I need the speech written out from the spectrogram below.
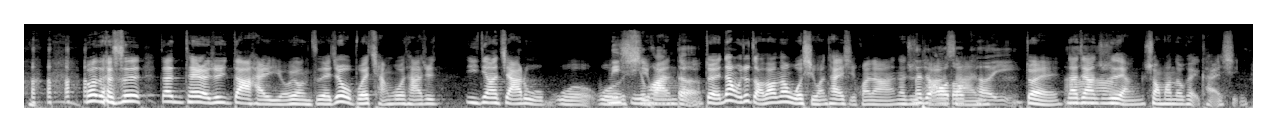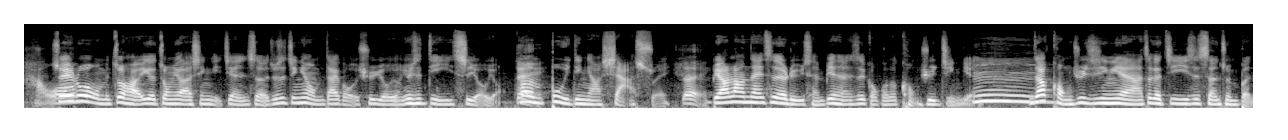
或者是带 Taylor 去大海里游泳之类，就我不会强迫他去一定要加入我我你喜欢的，对，那我就找到那我喜欢他也喜欢啊，那就是爬山都可以，对，那这样就是两双方都可以开心。好，所以如果我们做好一个重要的心理建设，就是今天我们带狗去游泳，因为是第一次游泳，他们不一定要下水，对，不要让那一次的旅程变成是狗狗的恐惧经验。嗯，你知道恐惧经验啊，这个记忆是生存本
